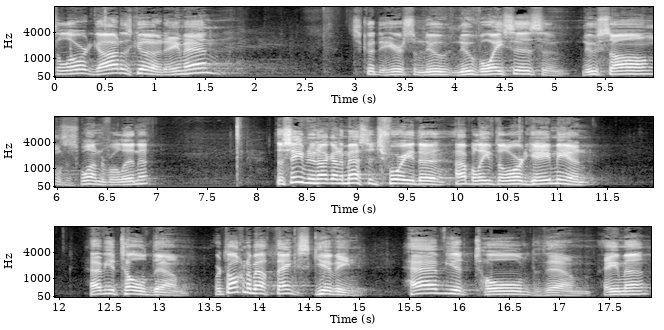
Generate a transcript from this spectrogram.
the Lord. God is good. Amen. It's good to hear some new new voices and new songs. It's wonderful, isn't it? This evening I got a message for you that I believe the Lord gave me and have you told them? We're talking about Thanksgiving. Have you told them? Amen.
